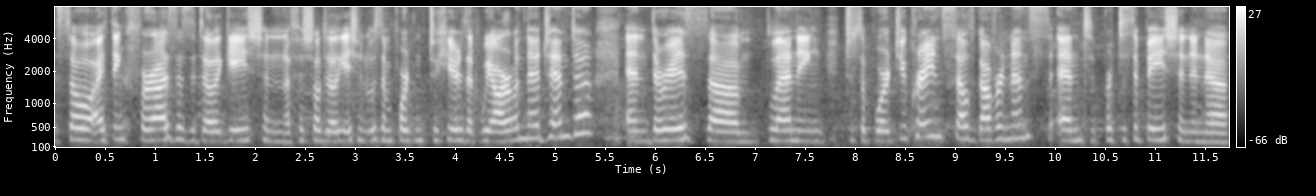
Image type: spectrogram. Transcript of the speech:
so I think for us as a delegation, official delegation, it was important to hear that we are on the agenda and there is um, planning to support Ukraine's self-governance and participation in a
